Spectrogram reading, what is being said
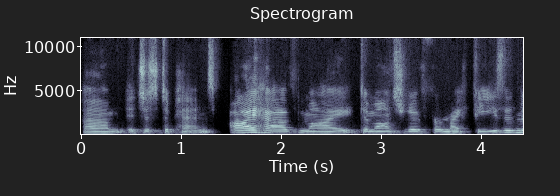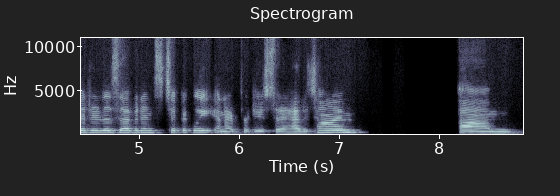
Um, it just depends. I have my demonstrative for my fees admitted as evidence typically, and I produce it ahead of time. Um,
